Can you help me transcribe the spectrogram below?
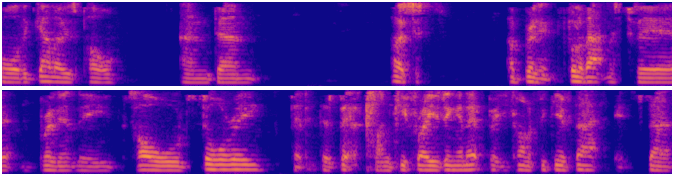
for the gallows pole, and um, oh, it's just a brilliant, full of atmosphere, brilliantly told story there's a bit of clunky phrasing in it, but you kind of forgive that. It's uh,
